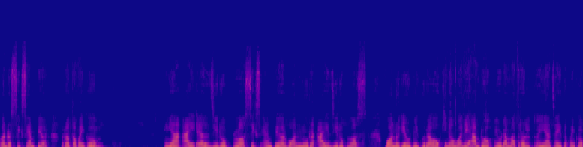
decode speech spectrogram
भनेर सिक्स एम्पियर र तपाईँको यहाँ IL zero plus six ampere भन्नु र आई जिरो प्लस भन्नु एउटै कुरा हो किनभने हाम्रो एउटा मात्र यहाँ चाहिँ तपाईँको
